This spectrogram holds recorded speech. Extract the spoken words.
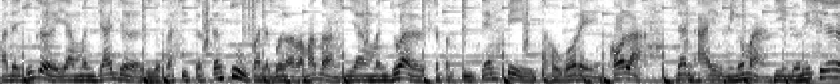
Ada juga yang menjaja di lokasi tertentu pada bulan Ramadan yang menjual seperti tempe, tahu goreng, kolak dan air minuman. Di Indonesia,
